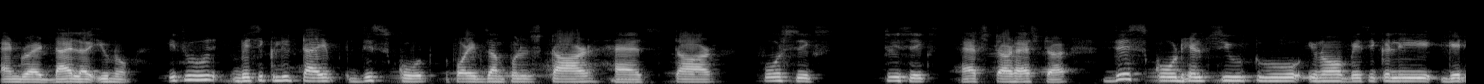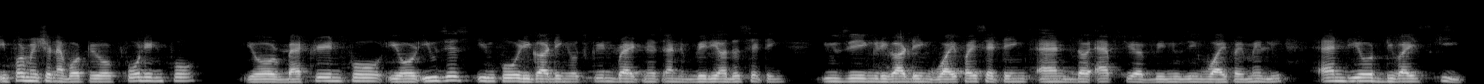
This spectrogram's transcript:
android dialer you know if you basically type this code for example star hash star 4636 hash star hash star this code helps you to you know basically get information about your phone info your battery info your usage info regarding your screen brightness and very other settings using regarding Wi-Fi settings and the apps you have been using Wi-Fi mainly and your device key.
